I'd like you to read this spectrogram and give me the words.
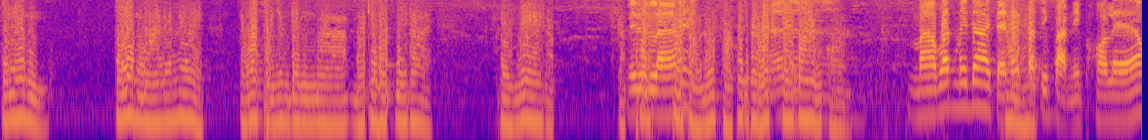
จะเริ่มจะเริ่มมาเรื่อยๆแต่ว่าผมยังดึงมามาที่วัดไม่ได้คือแม่กับกับไม่เป็นไรพี่สาวน้องสาวก็จะไปวัดใกล้บ้านก่อน มาวัดไม่ได้แต่ใช่ได้ปฏิบัตินี่พอแล้ว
